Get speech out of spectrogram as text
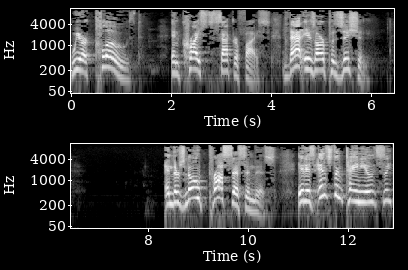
We are clothed in Christ's sacrifice. That is our position. And there's no process in this. It is instantaneously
